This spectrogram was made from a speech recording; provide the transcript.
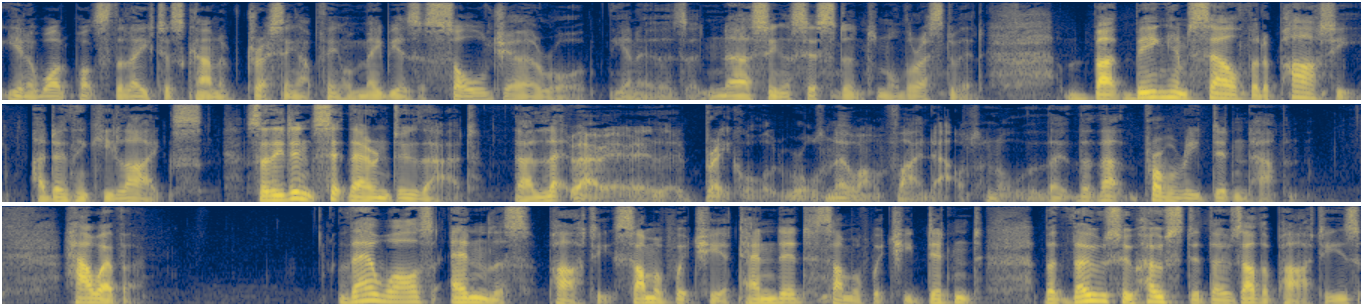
you know, what, what's the latest kind of dressing up thing, or maybe as a soldier or, you know, as a nursing assistant and all the rest of it. But being himself at a party, I don't think he likes. So they didn't sit there and do that. Uh, let, uh, break all the rules, no one will find out, and all that, that probably didn't happen. However, there was endless parties, some of which he attended, some of which he didn't, but those who hosted those other parties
